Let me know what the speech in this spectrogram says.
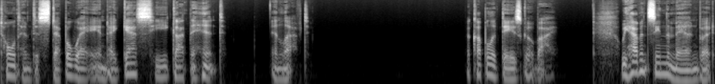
told him to step away, and I guess he got the hint and left. A couple of days go by. We haven't seen the man, but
